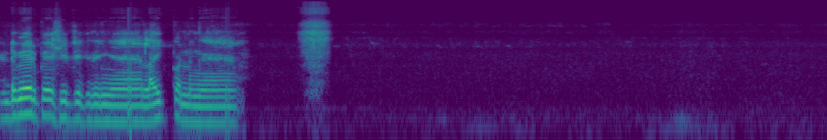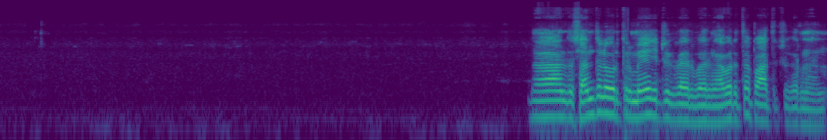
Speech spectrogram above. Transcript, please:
ரெண்டு பேர் பேசிகிட்டு இருக்கிறீங்க லைக் பண்ணுங்க. நான் அந்த சந்தில் ஒருத்தர் மேய்ஞ்சிட்டு இருக்கிறாரு பாருங்க. அவர் தான் பார்த்துட்டு இருக்கிறேன் நான்.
